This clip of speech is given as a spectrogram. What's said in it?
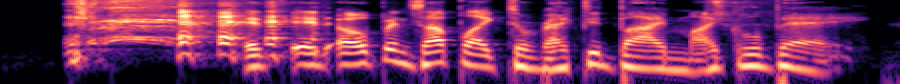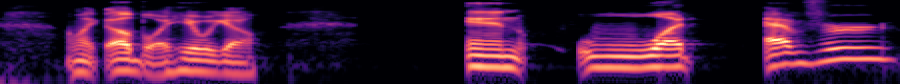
it it opens up like directed by Michael Bay. I'm like, oh boy, here we go. And whatever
